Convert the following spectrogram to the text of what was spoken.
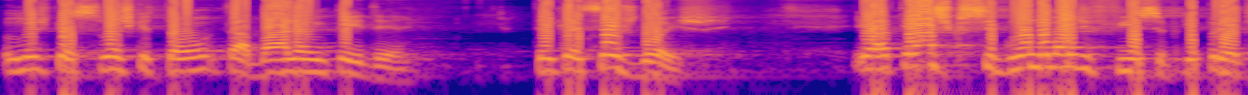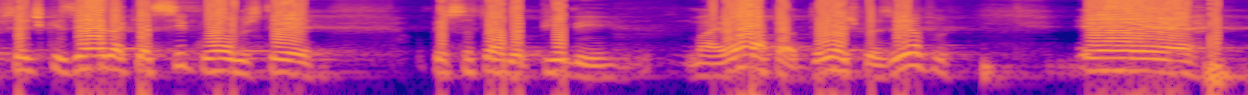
o número de pessoas que estão, trabalham em P&D. Tem que crescer os dois. E eu até acho que o segundo é mais difícil, porque, por exemplo, se a gente quiser daqui a cinco anos ter o percentual do PIB maior, para dois, por exemplo, é,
